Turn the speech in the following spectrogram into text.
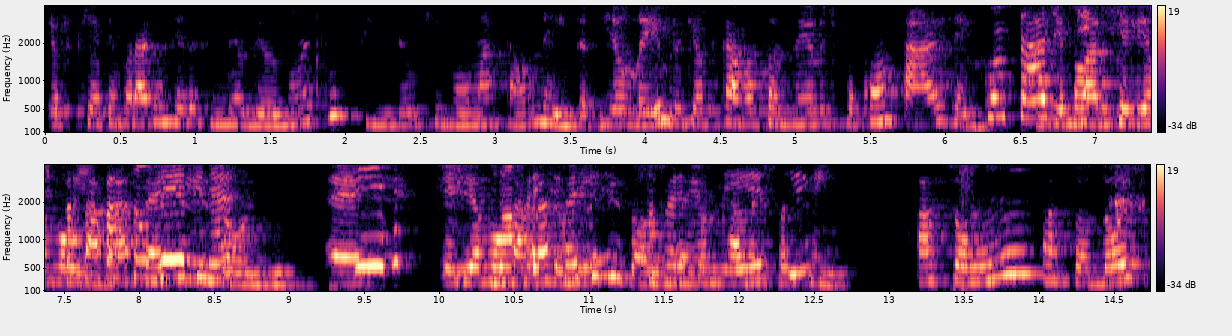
Eu fiquei a temporada inteira assim, meu Deus, não é possível que vão matar o Nathan. E eu lembro que eu ficava fazendo, tipo, contagem. Contagem. Falaram de, que ele ia voltar para sete dele, né? episódios. Né? É, ele ia voltar para sete nesse, episódios. Aí eu ficava, nesse. tipo assim, passou um, passou dois.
